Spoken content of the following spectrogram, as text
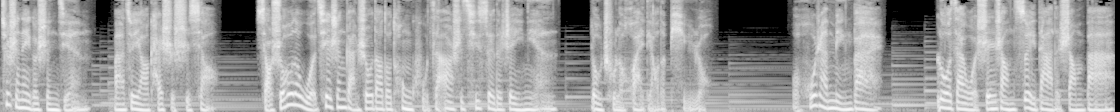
就是那个瞬间，麻醉药开始失效，小时候的我切身感受到的痛苦，在二十七岁的这一年。露出了坏掉的皮肉，我忽然明白，落在我身上最大的伤疤，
